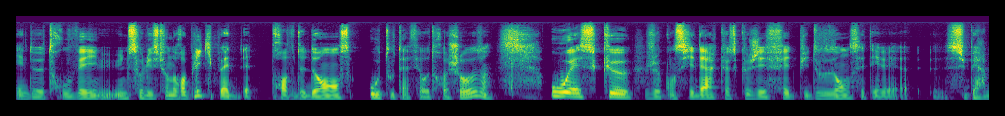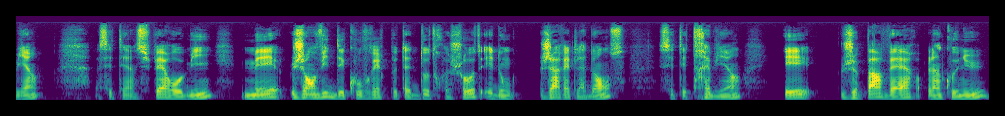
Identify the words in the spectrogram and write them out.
et de trouver une solution de repli qui peut être d'être prof de danse ou tout à fait autre chose. Ou est-ce que je considère que ce que j'ai fait depuis 12 ans, c'était euh, super bien, c'était un super hobby, mais j'ai envie de découvrir peut-être d'autres choses et donc j'arrête la danse, c'était très bien et je pars vers l'inconnu,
